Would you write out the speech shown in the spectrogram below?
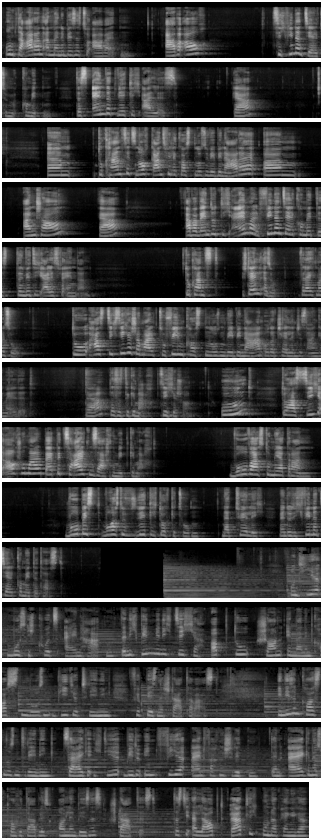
um daran an meinem Business zu arbeiten. Aber auch sich finanziell zu committen. Das ändert wirklich alles. Ja. Ähm, du kannst jetzt noch ganz viele kostenlose Webinare ähm, anschauen, ja. Aber wenn du dich einmal finanziell committest, dann wird sich alles verändern. Du kannst, stell, also vielleicht mal so. Du hast dich sicher schon mal zu vielen kostenlosen Webinaren oder Challenges angemeldet. Ja, das hast du gemacht, sicher schon. Und du hast sicher auch schon mal bei bezahlten Sachen mitgemacht. Wo warst du mehr dran? Wo bist, wo hast du wirklich durchgezogen? Natürlich, wenn du dich finanziell committed hast. Und hier muss ich kurz einhaken, denn ich bin mir nicht sicher, ob du schon in meinem kostenlosen Videotraining für Business Starter warst. In diesem kostenlosen Training zeige ich dir, wie du in vier einfachen Schritten dein eigenes profitables Online-Business startest, das dir erlaubt, örtlich unabhängiger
